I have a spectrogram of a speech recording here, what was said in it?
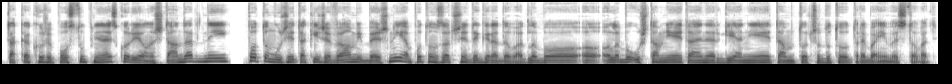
tak akože postupne najskôr je len štandardný, potom už je taký, že veľmi bežný a potom začne degradovať, lebo, lebo už tam nie je tá energia, nie je tam to, čo do toho treba investovať.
